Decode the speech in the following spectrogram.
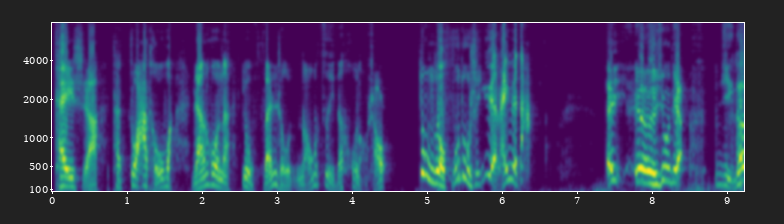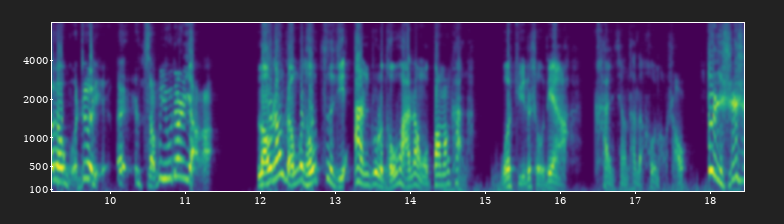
开始啊，他抓头发，然后呢，又反手挠自己的后脑勺。动作幅度是越来越大，哎呀，兄弟，你看看我这里，哎，怎么有点痒啊？老张转过头，自己按住了头发，让我帮忙看看。我举着手电啊，看向他的后脑勺，顿时是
